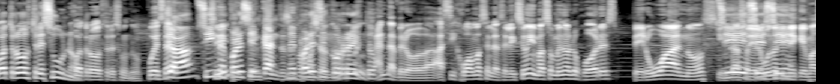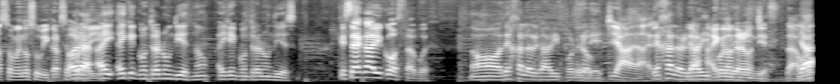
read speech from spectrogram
4-2-3-1. 4-2-3-1. ¿Puede ser? Ya, sí, me parece, Te encanta esa me parece formación, ¿no? Me correcto. encanta, pero así jugamos en la selección y más o menos los jugadores peruanos, si Sí, en caso hay sí, alguno, sí. tiene que más o menos ubicarse Ahora, por ahí. hay, hay que encontrar un 10, ¿no? Hay que encontrar un 10. Que sea Gaby Costa, pues. No, déjalo al Gaby por Pero derecha. ya, dale. Déjalo al Ya, Gaby hay que por encontrar un derecha. 10. Da, Ya,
